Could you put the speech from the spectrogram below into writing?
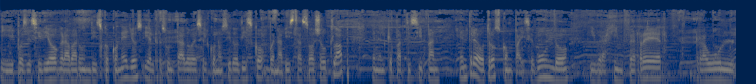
y pues decidió grabar un disco con ellos y el resultado es el conocido disco Buenavista Social Club en el que participan entre otros Compay Segundo, Ibrahim Ferrer, Raúl,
